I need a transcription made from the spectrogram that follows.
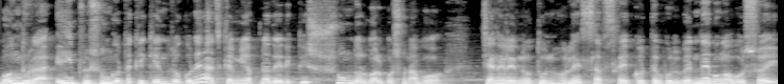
বন্ধুরা, এই প্রসঙ্গটাকে কেন্দ্র করে আজকে আমি আপনাদের একটি সুন্দর গল্প শোনাবো। চ্যানেলে নতুন হলে সাবস্ক্রাইব করতে ভুলবেন না এবং অবশ্যই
